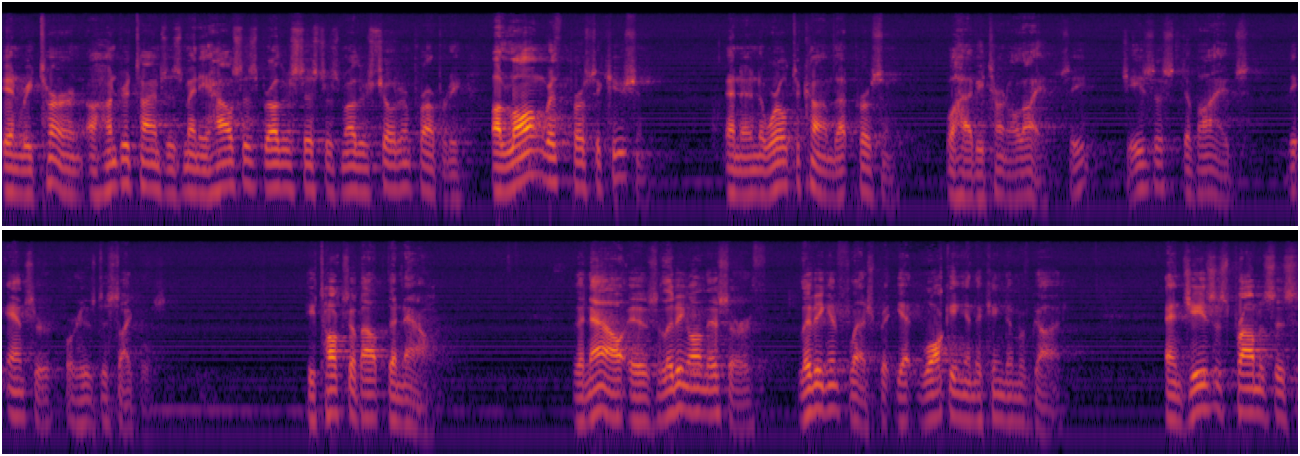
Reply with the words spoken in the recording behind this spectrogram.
in return a hundred times as many houses, brothers, sisters, mothers, children, property, along with persecution. And in the world to come, that person will have eternal life. See, Jesus divides the answer for his disciples. He talks about the now. The now is living on this earth, living in flesh, but yet walking in the kingdom of God. And Jesus promises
